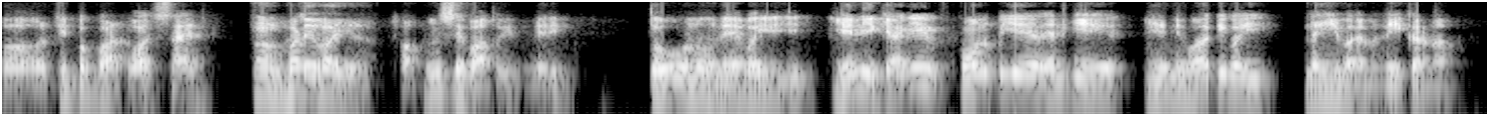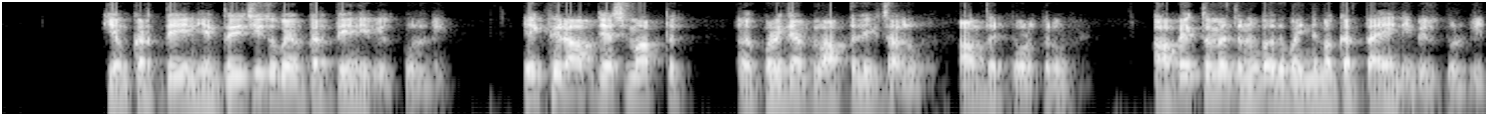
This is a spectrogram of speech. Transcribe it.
और दीपक भारद्वाज शायद हाँ। बड़े भाई है। हाँ, उनसे बात हुई थी मेरी। तो उन्होंने भाई ये नहीं किया कि फ़ोन पे ये यानी कि ये नहीं हुआ कि भाई नहीं नहीं करना। कि हम करते ही नहीं एक तो ये चीज़ तो भाई हम करते ही नहीं बिल्कुल नहीं। एक फिर आप जैसे मैं आप फॉर एग्ज़ाम्पल आप तो लेके चालू आप तो कॉल करो। आप एक तो मैं तेन भाई मैं करता ही नहीं बिल्कुल भी।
